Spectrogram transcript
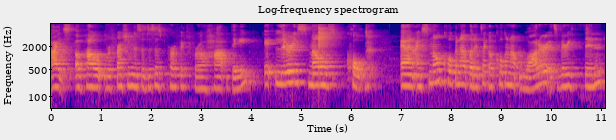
ice of how refreshing this is. This is perfect for a hot day. It literally smells cold. And I smell coconut, but it's like a coconut water. It's very thin.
